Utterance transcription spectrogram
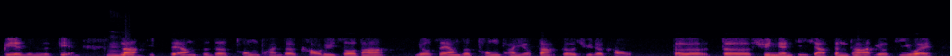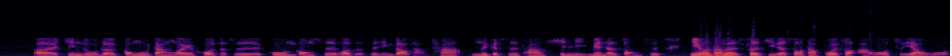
别人的点。嗯、那以这样子的通盘的考虑之后，他有这样的通盘、有大格局的考的的训练底下，等他有机会。呃，进入了公务单位，或者是顾问公司，或者是营造厂，他那个是他心里面的种子。以后他在设计的时候，他不会说啊，我只要我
